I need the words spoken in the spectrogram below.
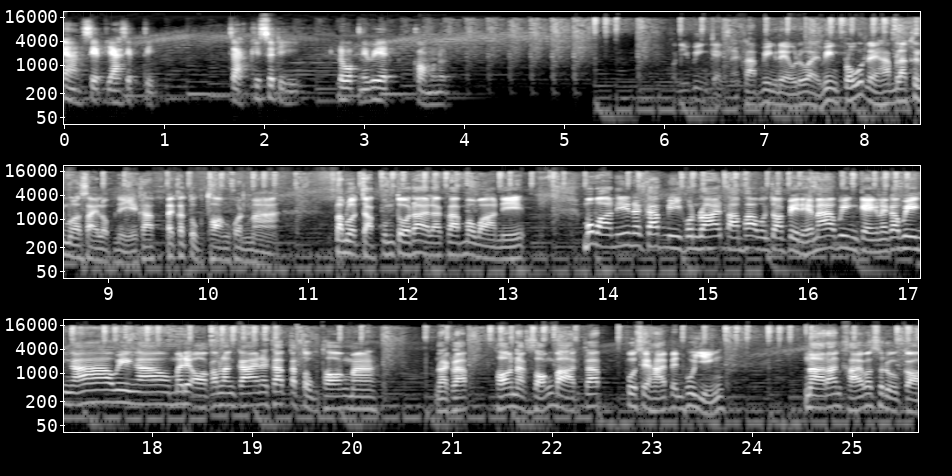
การเสพยาเสพติด จากทฤษฎีระบบนิเวศของมนุษย์ คนนี้วิ่งเก่งนะครับ วิ่งเร็วด้วยวิ่งปรู๊ดเลยครับ แล้วขึ้นมอเตอร์ไซค์หลบหนีครับ ไปกระตุกทองคนมาตำรวจจับกลุ่มตัวได้แล้วครับ เมื่อวานนี้ เมื่อวานนี้นะครับมีคนร้ายตามภาพวงจรปิดเห็นไหมวิ่งเก่งเลยครับวิ่งเอาวิ่งเอาไม่ได้ออกกำลังกายนะครับ กระตุกทองมานะครับทองหนัก 2 บาทครับ ผู้เสียหายเป็นผู้หญิงหน้าร้านขายวัสดุก่อ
